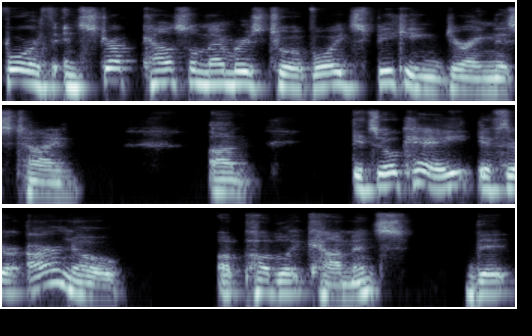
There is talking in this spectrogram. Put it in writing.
Fourth, instruct council members to avoid speaking during this time. Um, it's okay if there are no uh, public comments that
